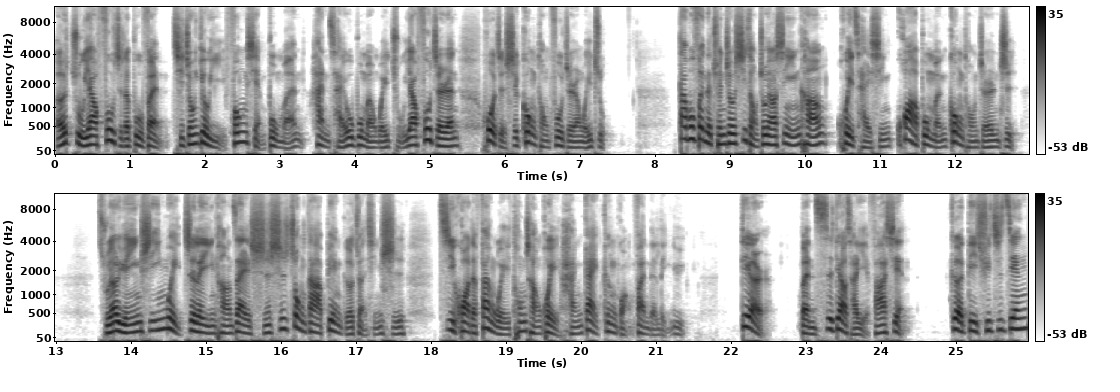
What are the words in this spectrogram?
而主要负责的部分，其中又以风险部门和财务部门为主要负责人，或者是共同负责人为主。大部分的全球系统重要性银行会采行跨部门共同责任制，主要原因是因为这类银行在实施重大变革转型时，计划的范围通常会涵盖更广泛的领域。第二，本次调查也发现，各地区之间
